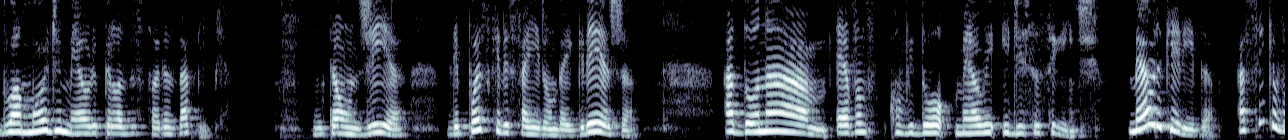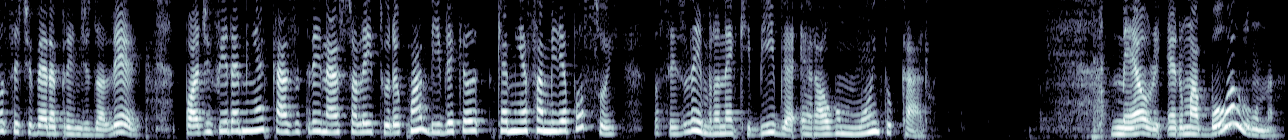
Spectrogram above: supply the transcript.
do amor de Mary pelas histórias da Bíblia. Então, um dia, depois que eles saíram da igreja, a dona Evans convidou Mary e disse o seguinte: Mary, querida, assim que você tiver aprendido a ler, pode vir à minha casa treinar sua leitura com a Bíblia que, eu, que a minha família possui. Vocês lembram, né, que Bíblia era algo muito caro. Mary era uma boa aluna.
